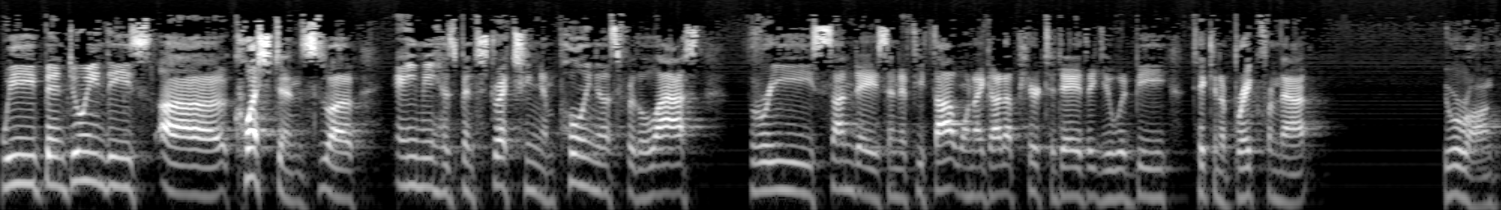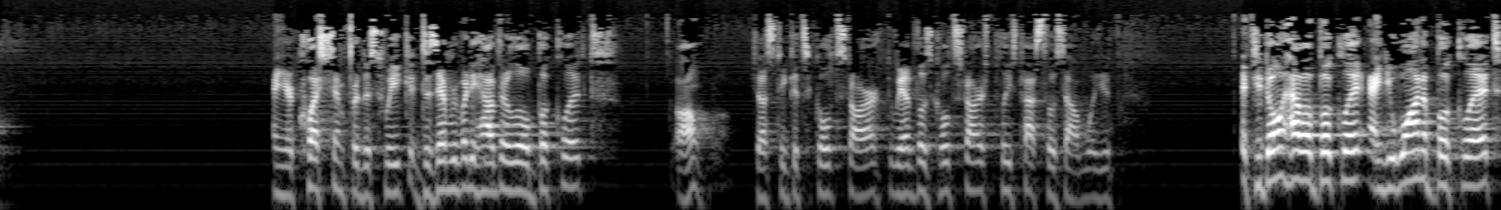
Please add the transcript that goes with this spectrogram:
we've been doing these uh, questions. Uh, Amy has been stretching and pulling us for the last three Sundays. And if you thought when I got up here today that you would be taking a break from that, you were wrong. And your question for this week does everybody have their little booklet? Oh, Justy gets a gold star. Do we have those gold stars? Please pass those out, will you? If you don't have a booklet and you want a booklet,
